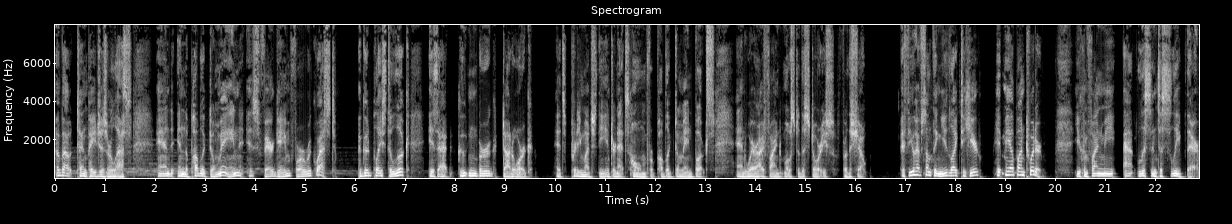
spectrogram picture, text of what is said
about 10 pages or less, and in the public domain is fair game for a request. A good place to look is at gutenberg.org. It's pretty much the internet's home for public domain books and where I find most of the stories for the show. If you have something you'd like to hear, hit me up on Twitter. You can find me at Listen to Sleep there.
